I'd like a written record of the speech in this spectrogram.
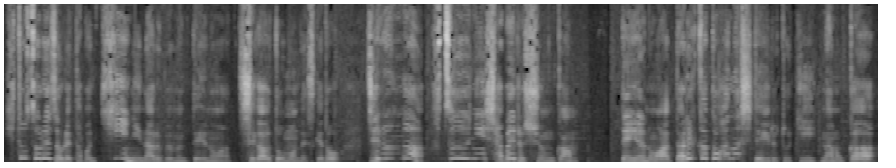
人それぞれ多分キーになる部分っていうのは違うと思うんですけど自分が普通にしゃべる瞬間っていうのは誰かと話している時なのか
